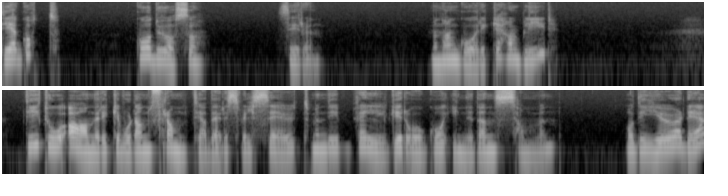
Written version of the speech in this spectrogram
De er gått. Gå du også, sier hun. Men han går ikke, han blir. De to aner ikke hvordan framtida deres vil se ut, men de velger å gå inn i den sammen og de gjør det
